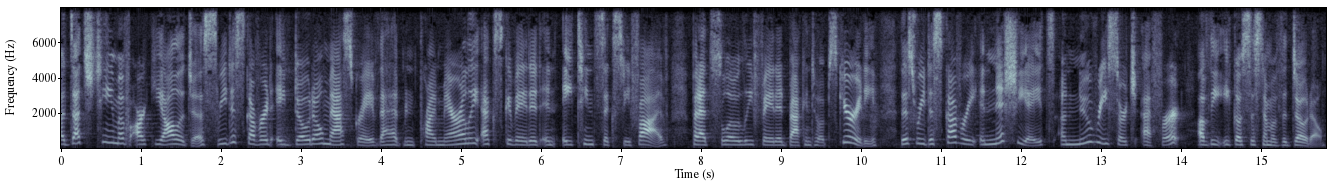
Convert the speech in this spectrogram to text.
a Dutch team of archaeologists rediscovered a dodo mass grave that had been primarily excavated in 1865 but had slowly faded back into obscurity. This rediscovery initiates a new research effort of the ecosystem of the dodo.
